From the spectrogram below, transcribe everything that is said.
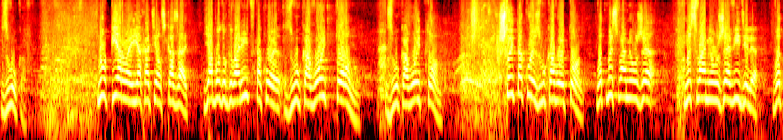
звуков. Ну, первое я хотел сказать. Я буду говорить такое звуковой тон. Звуковой тон. Что это такое звуковой тон? Вот мы с вами уже, мы с вами уже видели, вот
